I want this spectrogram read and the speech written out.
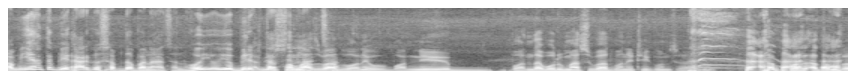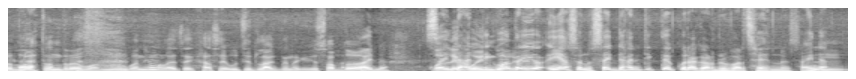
अब यहाँ त बेकारको शब्द बनाएको छन् हो यो विरक्त समाजवाद भन्यो भन्ने भन्दा बरु मासुवाद भने ठिक हुन्छ प्रजातन्त्र लोकतन्त्र भन्नु पनि मलाई चाहिँ खासै उचित लाग्दैन कि यो शब्द होइन। त यो यहाँ सुन्नु सैद्धान्तिक त कुरा गर्नुपर्छ हेर्नुहोस् होइन?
